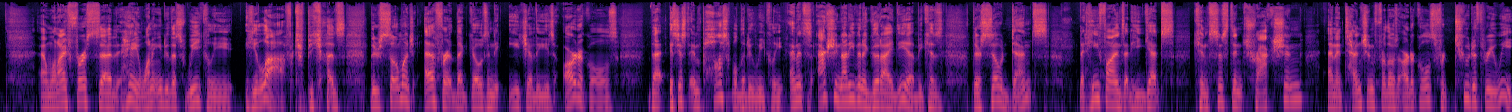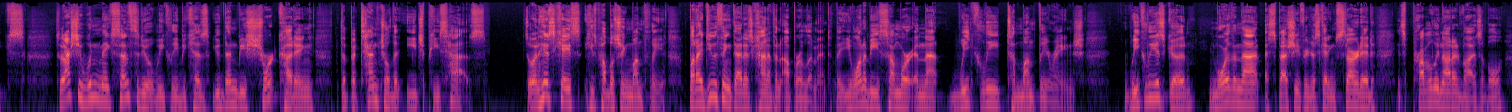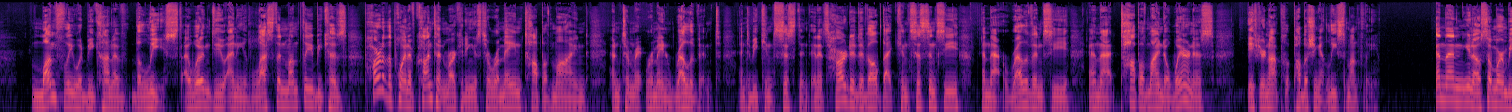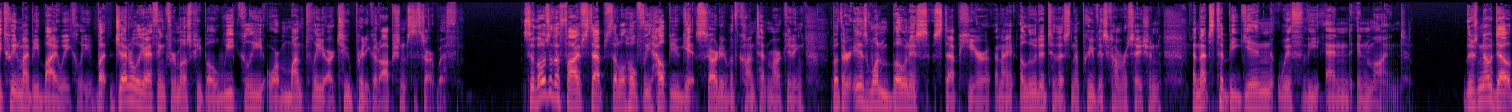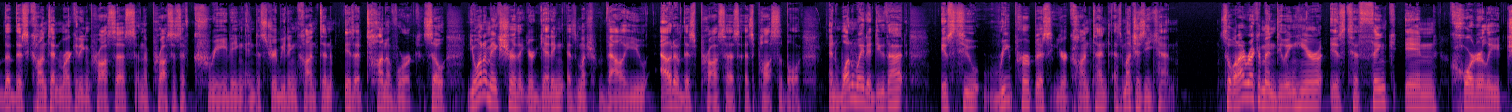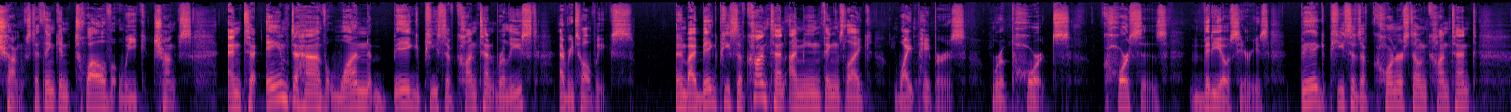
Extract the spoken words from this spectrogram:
And when I first said, hey, why don't you do this weekly? He laughed because there's so much effort that goes into each of these articles that it's just impossible to do weekly. And it's actually not even a good idea because they're so dense that he finds that he gets consistent traction and attention for those articles for two to three weeks. So it actually wouldn't make sense to do it weekly because you'd then be shortcutting the potential that each piece has. So in his case, he's publishing monthly, but I do think that is kind of an upper limit, that you want to be somewhere in that weekly to monthly range. Weekly is good. More than that, especially if you're just getting started, it's probably not advisable monthly would be kind of the least. I wouldn't do any less than monthly because part of the point of content marketing is to remain top of mind and to re- remain relevant and to be consistent. And it's hard to develop that consistency and that relevancy and that top of mind awareness if you're not pu- publishing at least monthly. And then, you know, somewhere in between might be bi weekly. But generally, I think for most people, weekly or monthly are two pretty good options to start with. So, those are the five steps that'll hopefully help you get started with content marketing. But there is one bonus step here, and I alluded to this in the previous conversation, and that's to begin with the end in mind. There's no doubt that this content marketing process and the process of creating and distributing content is a ton of work. So, you want to make sure that you're getting as much value out of this process as possible. And one way to do that is to repurpose your content as much as you can. So, what I recommend doing here is to think in quarterly chunks, to think in 12 week chunks, and to aim to have one big piece of content released every 12 weeks. And by big piece of content, I mean things like white papers, reports, courses, video series, big pieces of cornerstone content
